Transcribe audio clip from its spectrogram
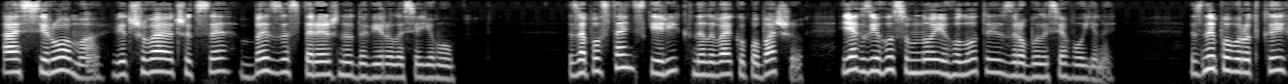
А сірома, відчуваючи це, беззастережно довірилася йому. За повстанський рік Наливайко побачив, як з його сумної голоти зробилися воїни. З неповоротких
